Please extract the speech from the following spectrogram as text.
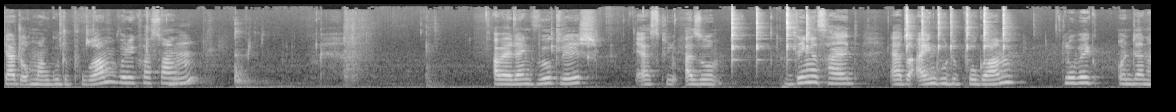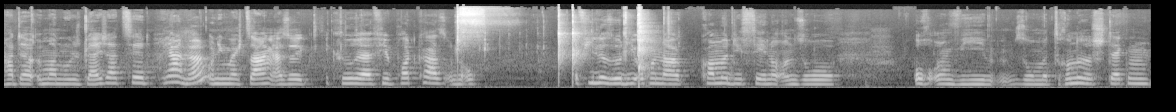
Der hatte auch mal ein gutes Programm, würde ich fast sagen. Aber er denkt wirklich, er ist, also, das Ding ist halt, er hatte ein gutes Programm, glaube ich, und dann hat er immer nur das gleiche erzählt. Ja, ne? Und ich möchte sagen, also ich, ich höre ja viel Podcasts und auch viele so, die auch in der Comedy-Szene und so auch irgendwie so mit drinne stecken.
